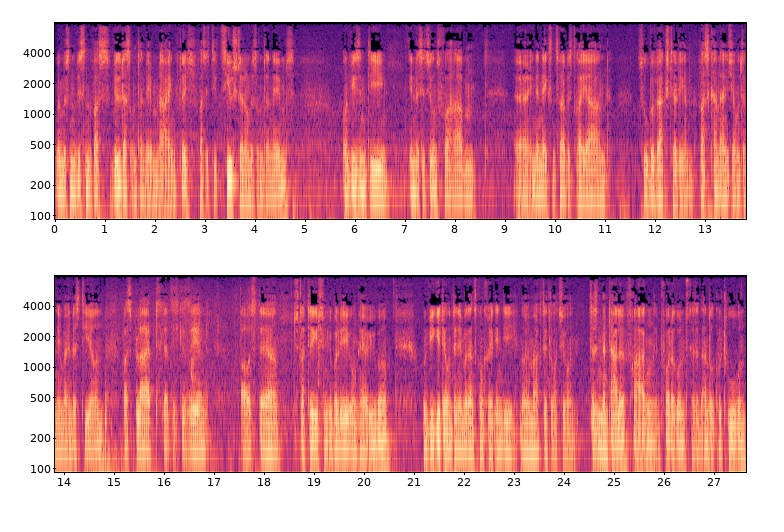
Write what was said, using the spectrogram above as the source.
Wir müssen wissen, was will das Unternehmen eigentlich, was ist die Zielstellung des Unternehmens und wie sind die Investitionsvorhaben äh, in den nächsten zwei bis drei Jahren zu bewerkstelligen. Was kann eigentlich der Unternehmer investieren? Was bleibt letztlich gesehen aus der strategischen Überlegung her über? Und wie geht der Unternehmer ganz konkret in die neue Marktsituation? Das sind mentale Fragen im Vordergrund, das sind andere Kulturen.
